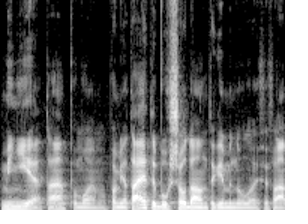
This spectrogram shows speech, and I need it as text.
Мін'є, та, по-моєму. Пам'ятаєте, був шоудаун такий минулого FIFA?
